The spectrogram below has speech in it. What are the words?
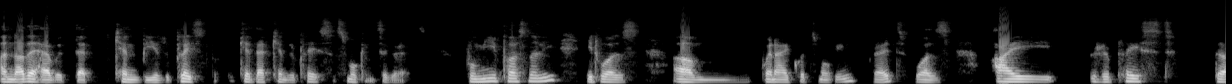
another habit that can be replaced, ca- that can replace smoking cigarettes. For me personally, it was um, when I quit smoking. Right, was I replaced the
